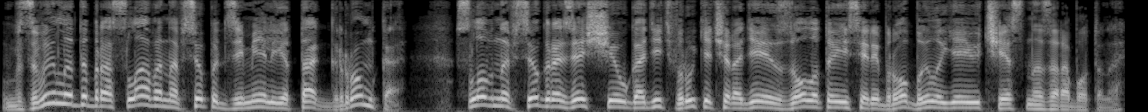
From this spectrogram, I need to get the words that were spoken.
Взвыла Доброслава на все подземелье так громко, словно все грозящее угодить в руки чародея золото и серебро было ею честно заработано.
